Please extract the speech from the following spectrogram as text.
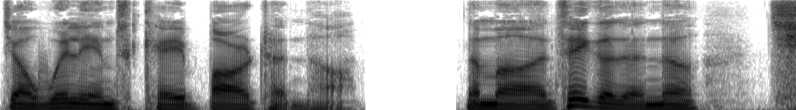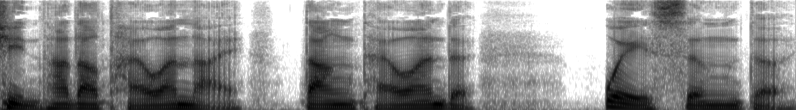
叫 Williams K. Barton，哈。那么这个人呢，请他到台湾来当台湾的卫生的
